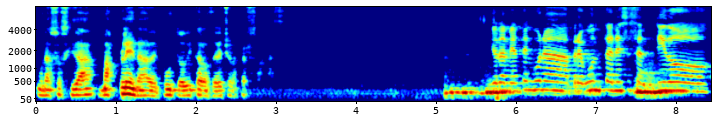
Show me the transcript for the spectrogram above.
una sociedad más plena desde el punto de vista de los derechos de las personas. Yo también tengo una pregunta en ese sentido,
